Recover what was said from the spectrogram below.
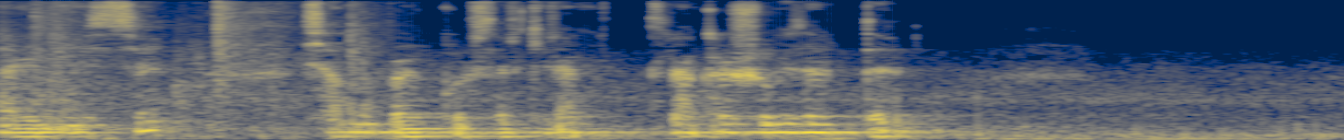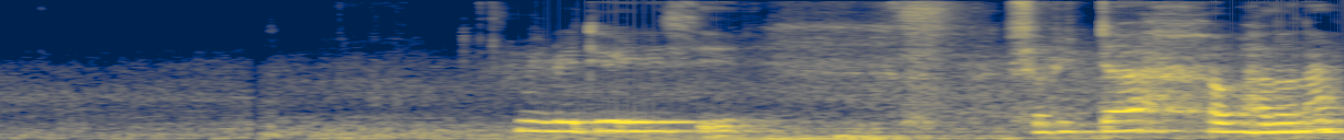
গাড়ি নিয়ে এসছে। সামনে পার্ক করছে আর কি, রাখ- রাখার সুবিধার্থে। আমি রেডি হয়ে গেছি। শরীরটা ভালো না।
